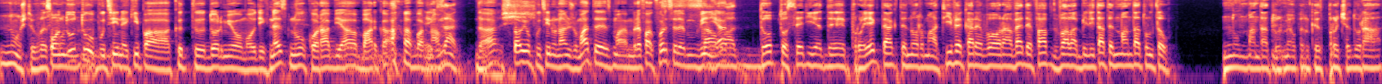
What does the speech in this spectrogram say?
Nu știu, vă spun... Condutu puțin echipa cât dorm eu, mă odihnesc, nu? Corabia, Barca, Barnam. Exact. Da? Stau eu puțin un an jumate, îmi refac forțele, vin Sau iar. adopt o serie de proiecte, acte normative care vor avea, de fapt, valabilitate în mandatul tău. Nu în mandatul mm. meu, pentru că procedura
